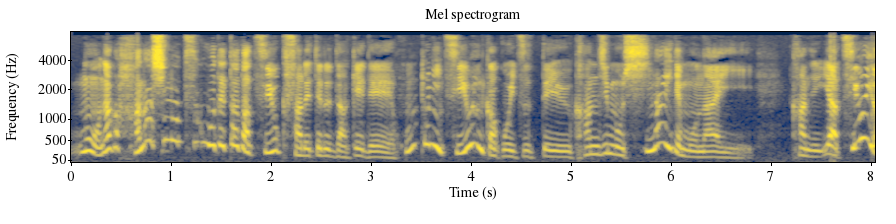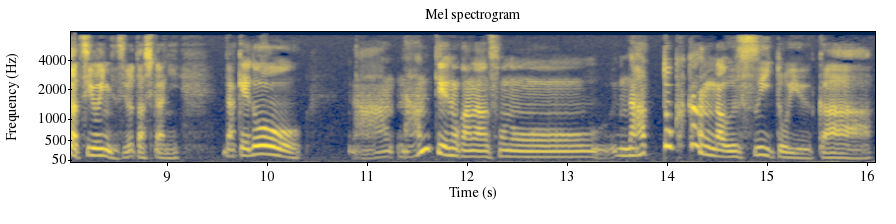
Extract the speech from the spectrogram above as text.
もうなんか話の都合でただ強くされてるだけで、本当に強いんかこいつっていう感じもしないでもない感じ。いや、強いは強いんですよ、確かに。だけど、な、なんていうのかな、その、納得感が薄いというか、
